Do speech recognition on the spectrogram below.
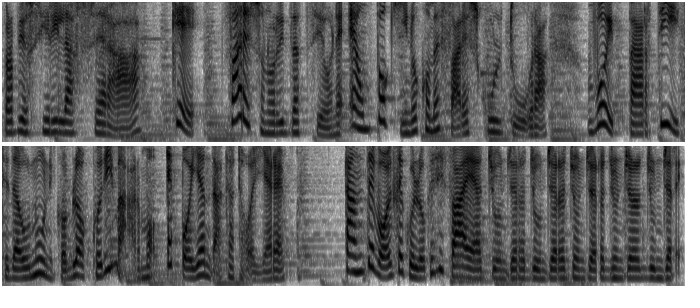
proprio si rilasserà che fare sonorizzazione è un pochino come fare scultura. Voi partite da un unico blocco di marmo e poi andate a togliere tante volte quello che si fa è aggiungere, aggiungere, aggiungere, aggiungere, aggiungere,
